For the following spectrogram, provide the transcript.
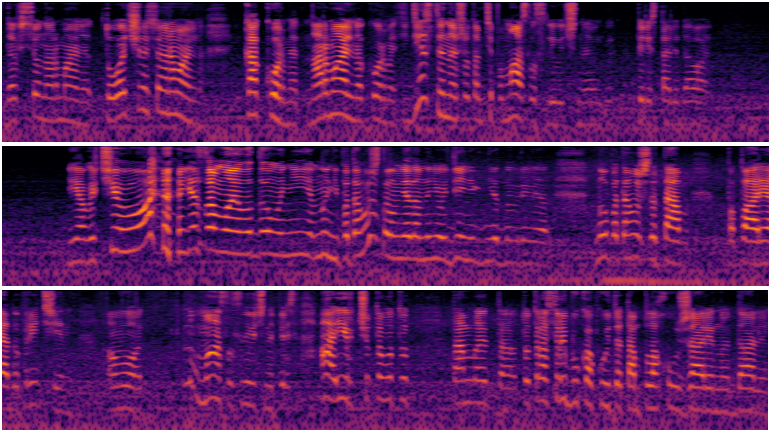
Да все нормально, точно все нормально. Как кормят? Нормально кормят. Единственное, что там типа масло сливочное перестали давать. Я говорю, чего? Я сама его дома не ем. Ну, не потому, что у меня там на него денег нет, например, но потому что там по, по ряду причин. Вот. Ну, масло сливочное перестали. А, Ир, что-то вот тут там это, тот раз рыбу какую-то там плохую жареную дали.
